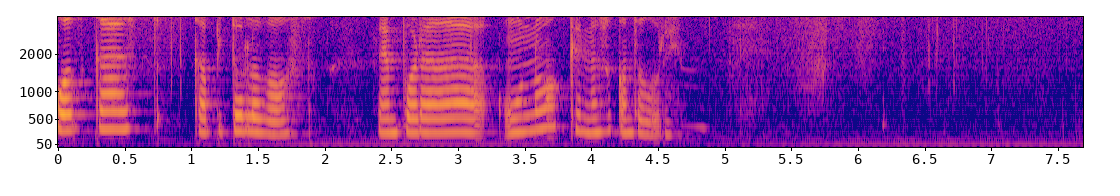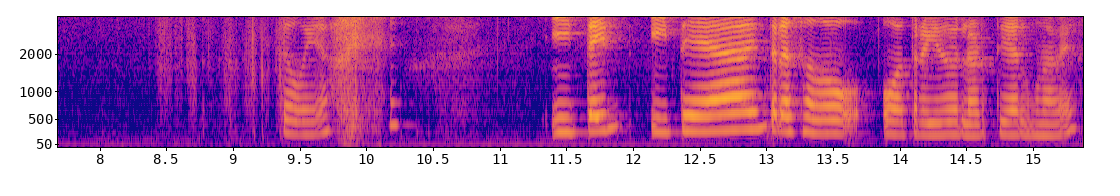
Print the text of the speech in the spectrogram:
podcast capítulo 2, temporada 1, que no sé cuánto dure. Te voy a... ¿Y te, ¿Y te ha interesado o atraído el arte alguna vez?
